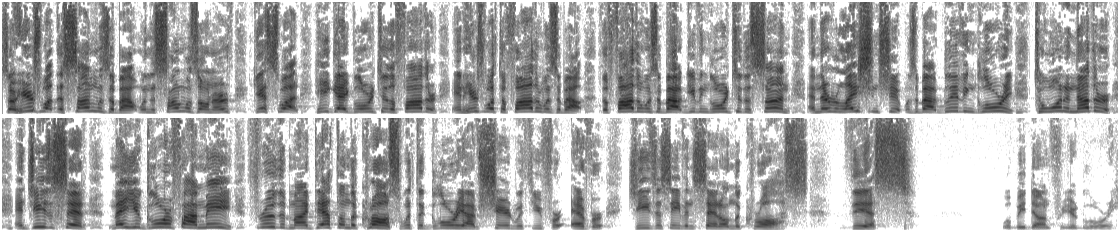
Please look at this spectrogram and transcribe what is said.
So here's what the Son was about. When the Son was on earth, guess what? He gave glory to the Father. And here's what the Father was about. The Father was about giving glory to the Son, and their relationship was about giving glory to one another. And Jesus said, May you glorify me through the, my death on the cross with the glory I've shared with you forever. Jesus even said on the cross, This will be done for your glory.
